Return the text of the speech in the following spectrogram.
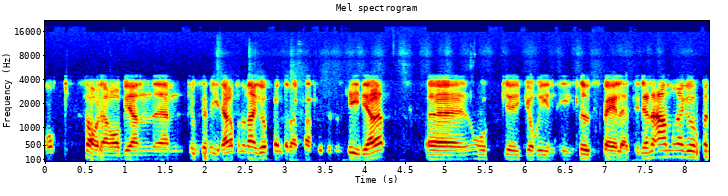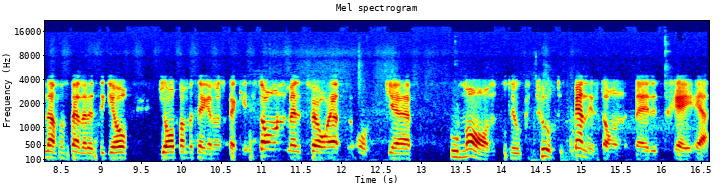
och Saudiarabien eh, tog sig vidare från den här gruppen. Det var klassiskt sedan tidigare. Eh, och eh, går in i slutspelet. I den andra gruppen där som spelades igår, Japan besegrade Uzbekistan med 2-1 och eh, Oman slog Turkmenistan med 3-1.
